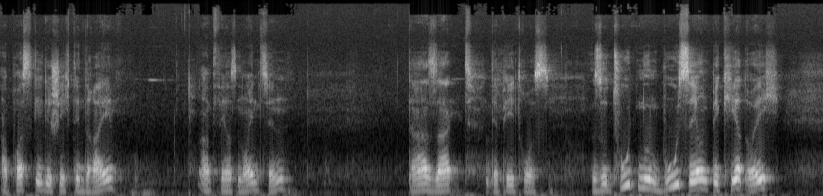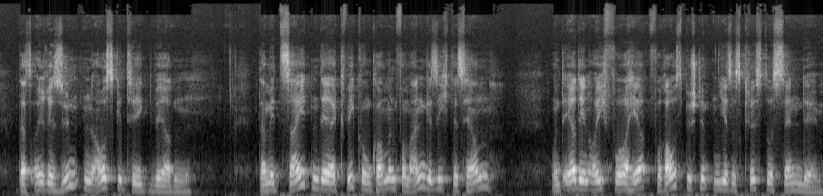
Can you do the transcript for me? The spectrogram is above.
Apostelgeschichte 3, ab Vers 19, da sagt der Petrus, so tut nun Buße und bekehrt euch, dass eure Sünden ausgetilgt werden, damit Zeiten der Erquickung kommen vom Angesicht des Herrn und er den euch vorher, vorausbestimmten Jesus Christus sende.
